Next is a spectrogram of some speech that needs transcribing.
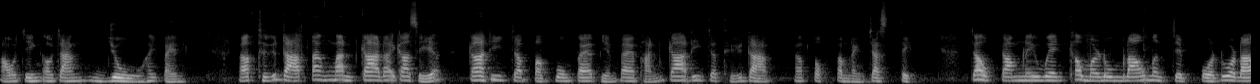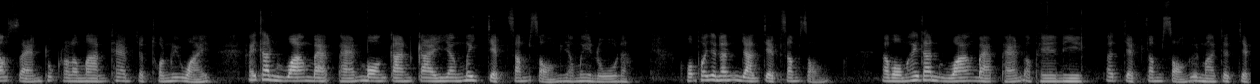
เอาจริงเอาจังอยู่ให้เป็น นะครับถือดาบตั้งมั่นกล้าได้กล้าเสียกล้าที่จะปรับปรุงแปลเปลี่ยนแปลผันกล้าที่จะถือดาบนะครับตกตำแหน่งจัสติกเจ้ากรรมในเวรเข้ามารุมเร้ามันเจ็บปวดรวดร้าวแสนทุกข์ทรมานแทบจะทนไม่ไหว ให้ท่านวางแบบแผนมองการไกลยังไม่เจ็บซ้ำสองยังไม่รู้นะเพราะฉะนั้นอย่าเจ็บซ้ำสองนะผมให้ท่านวางแบบแผนประเพณี ถ้าเจ็บซ้ำสองขึ้นมาจะเจ็บ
